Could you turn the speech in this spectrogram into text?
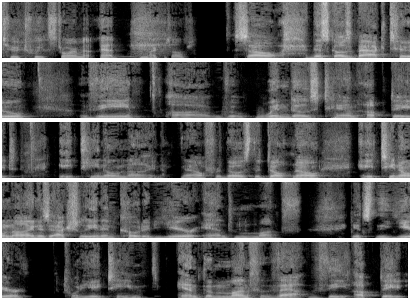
to tweet storm at, at Microsoft? So this goes back to the uh, the Windows 10 update 1809. Now, for those that don't know, 1809 is actually an encoded year and month. It's the year 2018 and the month that the update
